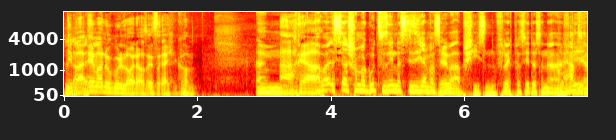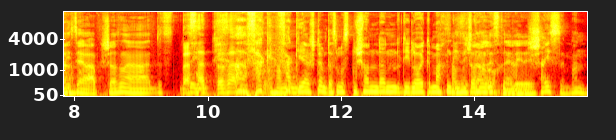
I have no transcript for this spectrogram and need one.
Immer, immer nur gute Leute aus Österreich gekommen. Ähm, Ach ja. Aber ist ja schon mal gut zu sehen, dass die sich einfach selber abschießen. Vielleicht passiert das in der Wir AfD. haben sich ja. nicht selber abgeschossen. aber Das, Das hat, das hat Ah, fuck, haben- fuck, ja, stimmt. Das mussten schon dann die Leute machen, die sich da Journalisten auch, erledigt. Ja, scheiße, Mann.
